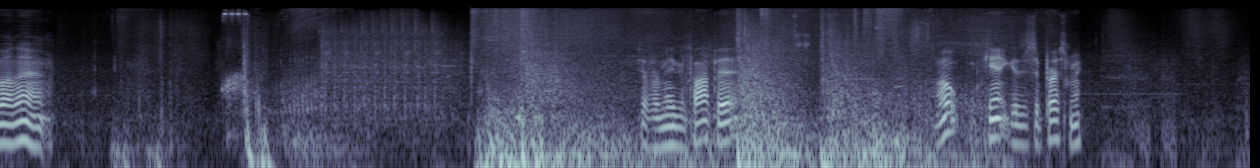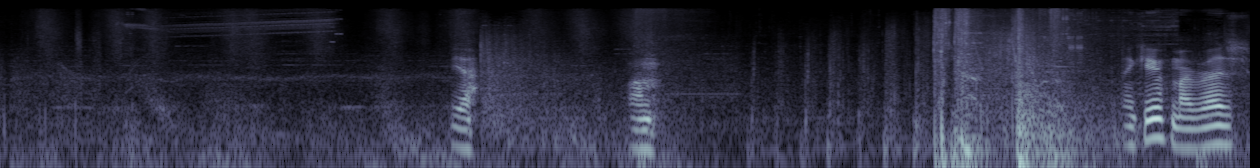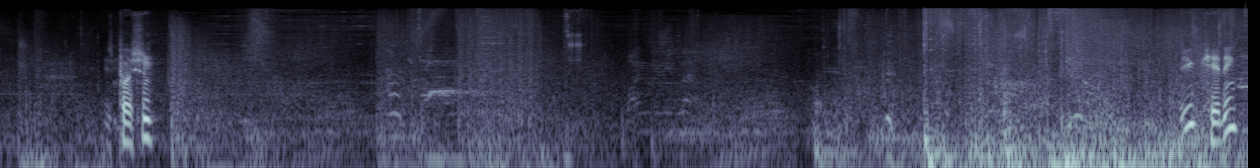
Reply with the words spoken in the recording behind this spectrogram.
about that? Except for maybe pop it. Oh, can't because it suppressed me. Yeah. Um. Thank you. My res. He's pushing. Are you kidding?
